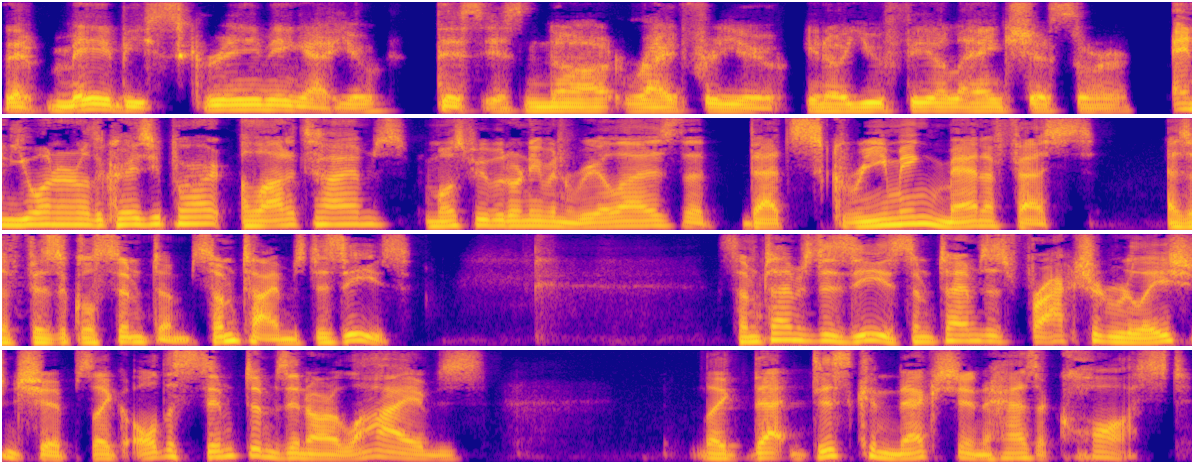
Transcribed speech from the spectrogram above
that may be screaming at you, this is not right for you. You know, you feel anxious or. And you want to know the crazy part? A lot of times, most people don't even realize that that screaming manifests as a physical symptom, sometimes disease. Sometimes disease, sometimes it's fractured relationships, like all the symptoms in our lives, like that disconnection has a cost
